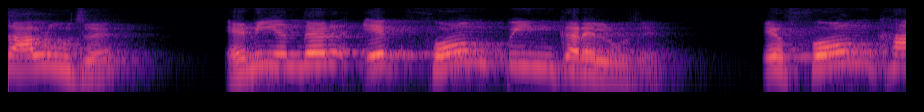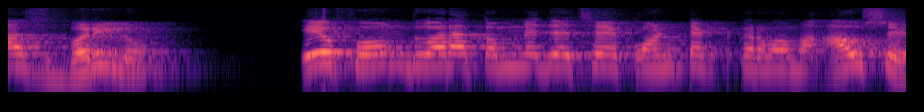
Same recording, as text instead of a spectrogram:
ચાલુ છે, એની અંદર એક ફોર્મ પિન કરેલું છે. એ ફોર્મ ખાસ ભરી લો. એ ફોર્મ દ્વારા તમને જે છે કોન્ટેક્ટ કરવામાં આવશે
